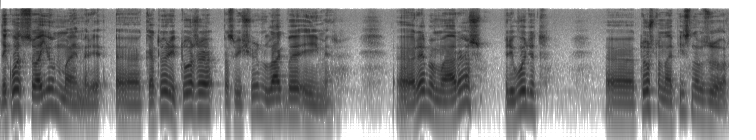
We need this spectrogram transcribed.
Так вот, в своем маймере, э, который тоже посвящен Лагбе Эймер, э, Рэбе Маараш приводит то, что написано в Зор.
